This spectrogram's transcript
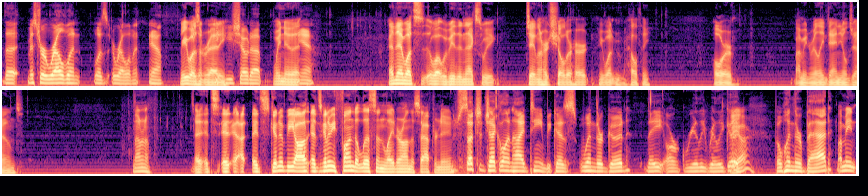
the Mr. Irrelevant was irrelevant. Yeah, He wasn't ready. he showed up. we knew it. Yeah, And then what's what would be the next week? Jalen Hurts shoulder hurt. He wasn't healthy. Or, I mean, really, Daniel Jones. I don't know. It's it, it's gonna be it's gonna be fun to listen later on this afternoon. such a Jekyll and Hyde team because when they're good, they are really really good. They are. but when they're bad, I mean,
